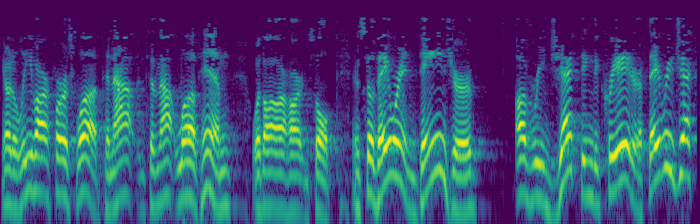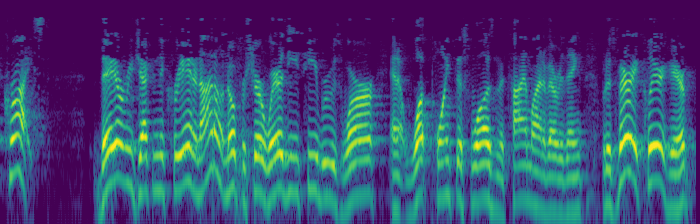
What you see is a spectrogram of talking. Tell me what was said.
You know, to leave our first love, to not, to not love Him with all our heart and soul. And so they were in danger of rejecting the Creator. If they reject Christ, they are rejecting the Creator. And I don't know for sure where these Hebrews were and at what point this was in the timeline of everything, but it's very clear here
